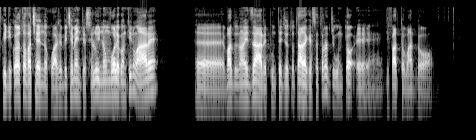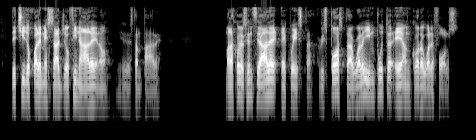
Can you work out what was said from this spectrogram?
Quindi cosa sto facendo qua? Semplicemente se lui non vuole continuare, eh, vado ad analizzare il punteggio totale che è stato raggiunto e di fatto vado, decido quale messaggio finale no, stampare. Ma la cosa essenziale è questa, risposta uguale input e ancora uguale false,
